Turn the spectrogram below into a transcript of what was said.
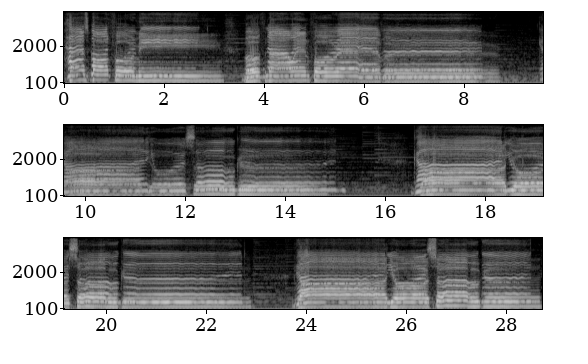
has bought for me, both now and forever. You're so good. God, you're so good. God, you're so good.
